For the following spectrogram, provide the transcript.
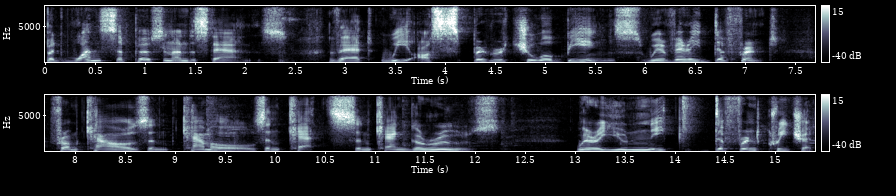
But once a person understands that we are spiritual beings. We're very different from cows and camels and cats and kangaroos. We're a unique, different creature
